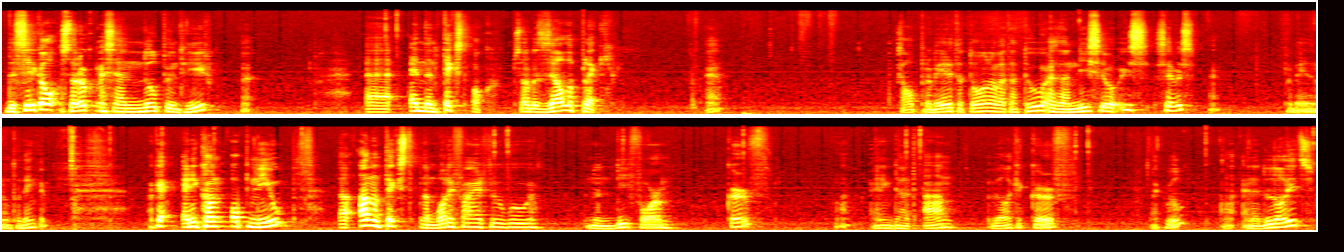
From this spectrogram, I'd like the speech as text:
De cirkel staat ook met zijn nulpunt hier. Uh, en de tekst ook. Zo op dezelfde plek. Ik zal proberen te tonen wat dat doet als dat niet zo is, zelfs. Probeer erom te denken. Oké, en ik kan opnieuw uh, aan een tekst een modifier toevoegen, een deform curve. En ik duid aan welke curve dat ik wil. En hij doet al iets.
